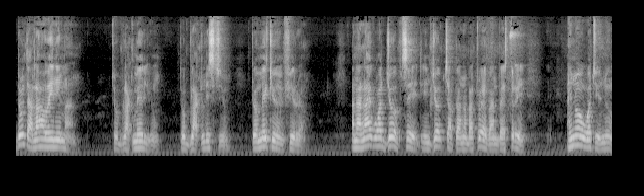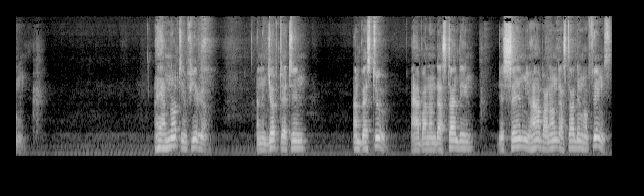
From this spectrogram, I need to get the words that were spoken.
Don't allow any man to blackmail you, to blacklist you, to make you inferior. And I like what Job said in Job chapter number 12 and verse 3. I know what you know. I am not inferior. And in Job 13 and verse 2, I have an understanding, the same you have an understanding of things.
